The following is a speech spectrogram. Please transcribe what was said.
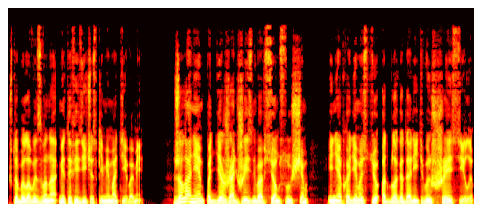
что было вызвано метафизическими мотивами, желанием поддержать жизнь во всем сущем и необходимостью отблагодарить высшие силы,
